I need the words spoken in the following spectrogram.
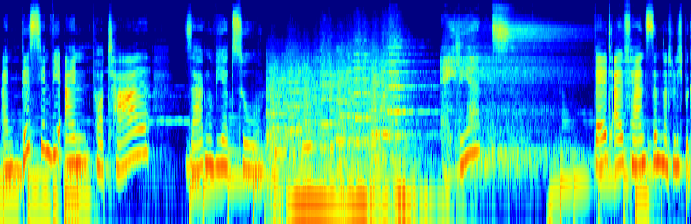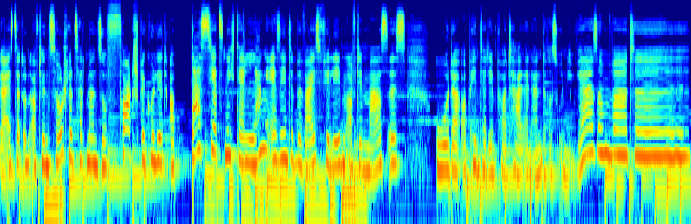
Ein bisschen wie ein Portal sagen wir zu Aliens? Weltallfans sind natürlich begeistert und auf den Socials hat man sofort spekuliert, ob das jetzt nicht der lang ersehnte Beweis für Leben auf dem Mars ist oder ob hinter dem Portal ein anderes Universum wartet.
